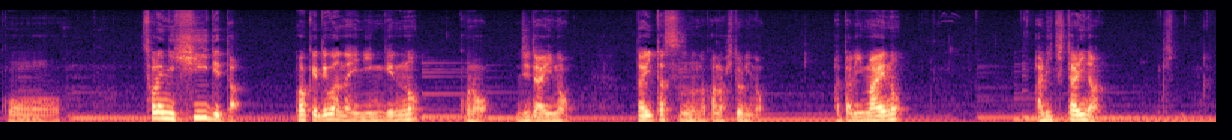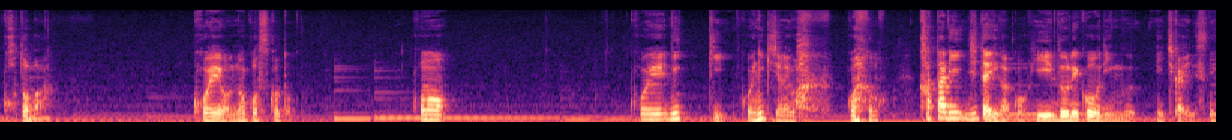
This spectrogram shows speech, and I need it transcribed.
こうそれに秀でたわけではない人間のこの時代の大多数の中の一人の当たり前のありきたりな言葉。声を残すこと。この声日記。声日記じゃないわ。この語り自体がこうフィールドレコーディングに近いですね。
